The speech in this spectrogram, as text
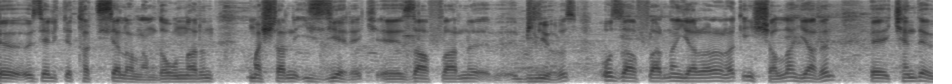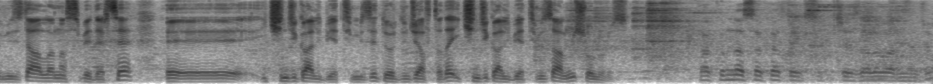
Ee, özellikle taktiksel anlamda onların maçlarını izleyerek e, zaaflarını e, biliyoruz. O zaaflardan yararlanarak inşallah yarın e, kendi evimizde Allah nasip ederse e, ikinci galibiyetimizi dördüncü haftada ikinci galibiyetimizi almış oluruz. Takımda sakat eksik cezalı var mı hocam?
